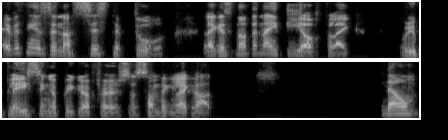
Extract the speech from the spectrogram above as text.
everything is an assistive tool. Like it's not an idea of like replacing epigraphers or something like that. Now,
